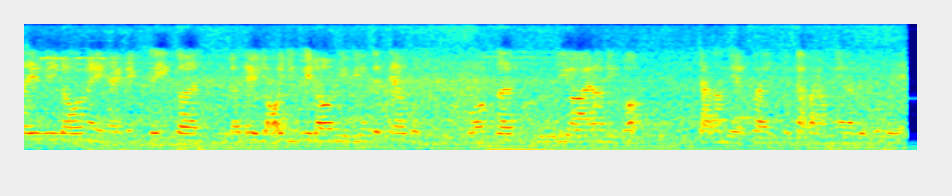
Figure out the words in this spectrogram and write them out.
xem video này hay đăng ký kênh để theo dõi những video review tiếp theo của, của kênh DIY Honeypot chào tạm biệt và chúc các bạn ngày làm việc vui vẻ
